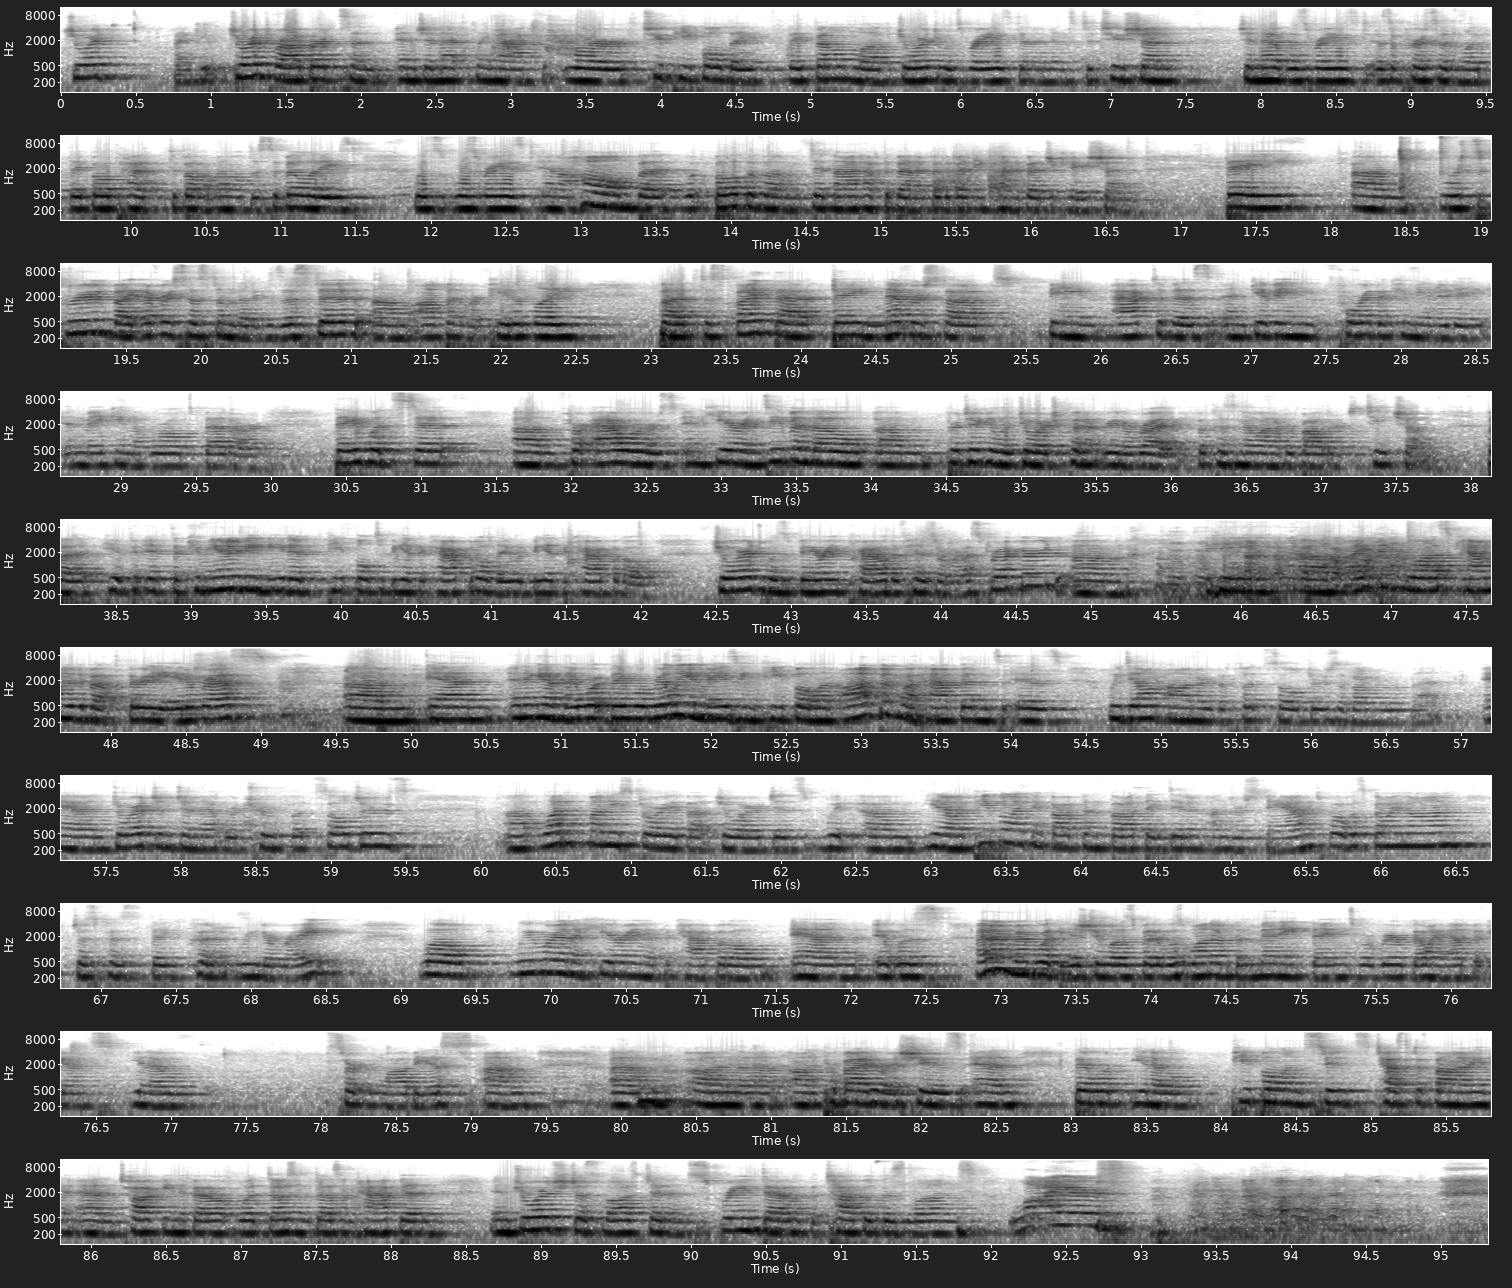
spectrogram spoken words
George, thank you. George Roberts and, and Jeanette Klimak were two people. They they fell in love. George was raised in an institution. Jeanette was raised as a person with. They both had developmental disabilities. Was was raised in a home, but both of them did not have the benefit of any kind of education. They um, were screwed by every system that existed, um, often repeatedly. But despite that, they never stopped being activists and giving for the community and making the world better. They would sit um, for hours in hearings, even though um, particularly George couldn't read or write because no one ever bothered to teach him. But if, if the community needed people to be at the Capitol, they would be at the Capitol. George was very proud of his arrest record. Um, he, um, I think, lost counted about 38 arrests. Um, and, and again, they were, they were really amazing people. And often what happens is we don't honor the foot soldiers of our movement. And George and Jeanette were true foot soldiers. Uh, one funny story about George is, we, um, you know, and people I think often thought they didn't understand what was going on just because they couldn't read or write. Well, we were in a hearing at the Capitol, and it was, I don't remember what the issue was, but it was one of the many things where we were going up against, you know, certain lobbyists um, um, on, uh, on provider issues, and there were, you know, people in suits testifying and talking about what does and doesn't happen, and George just lost it and screamed out at the top of his lungs, liars!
